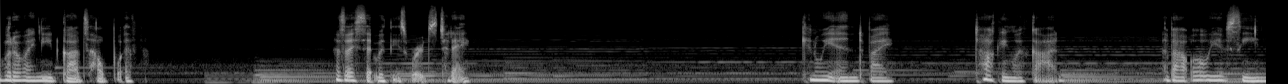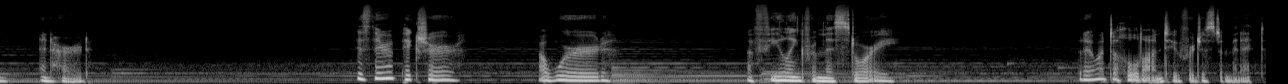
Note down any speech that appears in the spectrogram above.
What do I need God's help with? as I sit with these words today. Can we end by talking with God about what we have seen and heard? Is there a picture, a word, a feeling from this story that I want to hold on to for just a minute?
